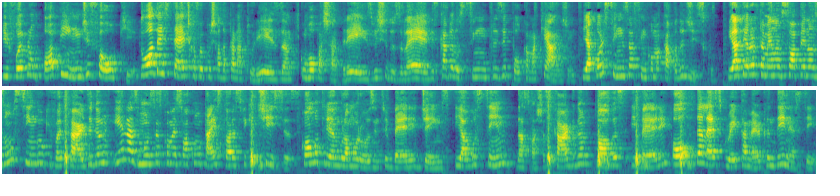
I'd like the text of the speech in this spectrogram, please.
e foi para um pop indie folk. Toda a estética foi puxada para natureza, com roupa xadrez, vestidos leves, cabelo simples e pouca maquiagem. E a cor cinza assim como a capa do disco. E a Taylor também lançou apenas um single, que foi Cardigan, e nas músicas começou a contar histórias fictícias, como o triângulo amoroso entre Betty, James e Augustine, das faixas Cardigan, August e Betty, ou The Last Great American Dynasty,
